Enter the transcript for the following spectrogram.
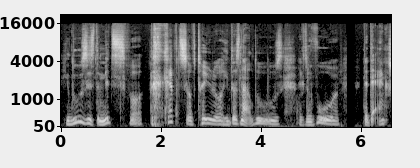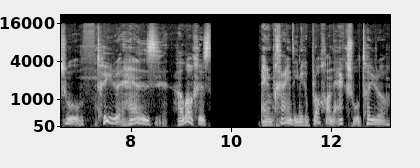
he loses the mitzvah, the chefts of Torah, he does not lose, like the that the actual Torah has halachas, and in that you make a bracha on the actual Torah.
